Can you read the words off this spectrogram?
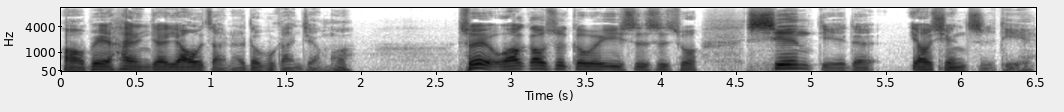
哦，被害人家腰斩了都不敢讲话，所以我要告诉各位，意思是说，先跌的要先止跌，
